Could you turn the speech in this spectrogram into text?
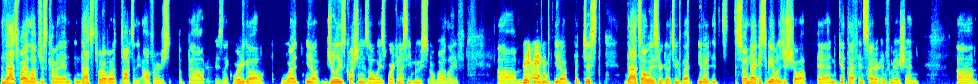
and that's why i love just coming in and that's what i want to talk to the outfitters about is like where to go what you know julie's question is always where can i see moose or wildlife? Um and, you know but just that's always her go-to but you know it's so nice to be able to just show up and get that insider information um,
